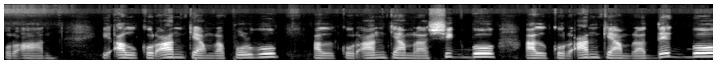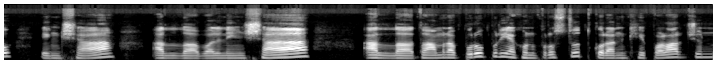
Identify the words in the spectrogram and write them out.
কোরআন। আল কোরআনকে আমরা পড়ব আল কোরআনকে আমরা শিখব আল কোরআনকে আমরা দেখব, ইনশা আল্লাহ বলেন ইনশা আল্লাহ। তো আমরা পুরোপুরি এখন প্রস্তুত কোরআনকে পড়ার জন্য,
